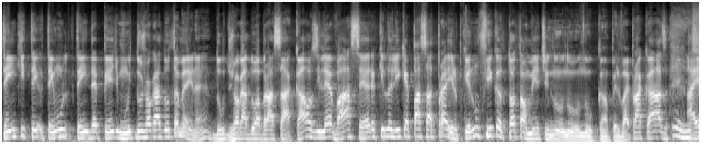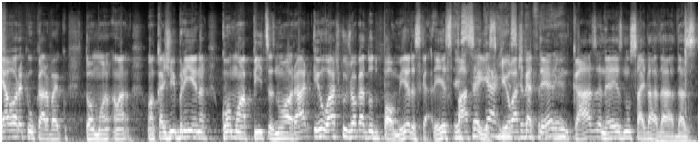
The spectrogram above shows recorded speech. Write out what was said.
tem que ter, tem um, tem depende muito do jogador também, né? Do, do jogador abraçar a causa e levar a sério aquilo ali que é passado para ele, porque ele não fica totalmente no, no, no campo, ele vai para casa. É aí a hora que o cara vai tomar uma, uma cajibrina, come uma pizza no horário, eu acho que o jogador do Palmeiras, cara, esse passa isso, que eu acho que né, até em casa, né, eles não saem da, da, das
